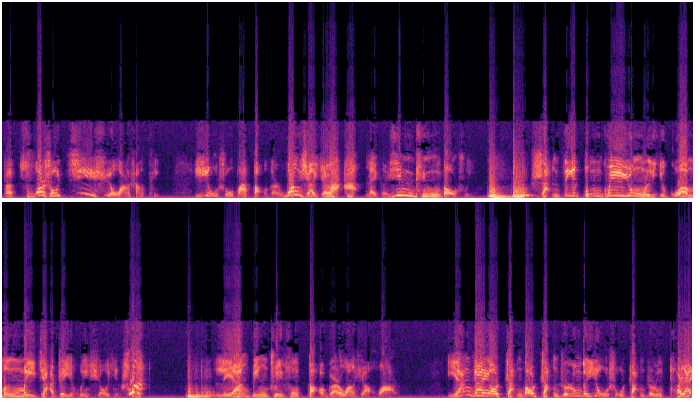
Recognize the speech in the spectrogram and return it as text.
他左手继续往上推。右手把刀杆往下一拉，来个银瓶倒水。山贼董魁用力过猛，没加这一回小心，唰，两柄锤从刀杆往下滑了。眼看要沾到张志龙的右手，张志龙突然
